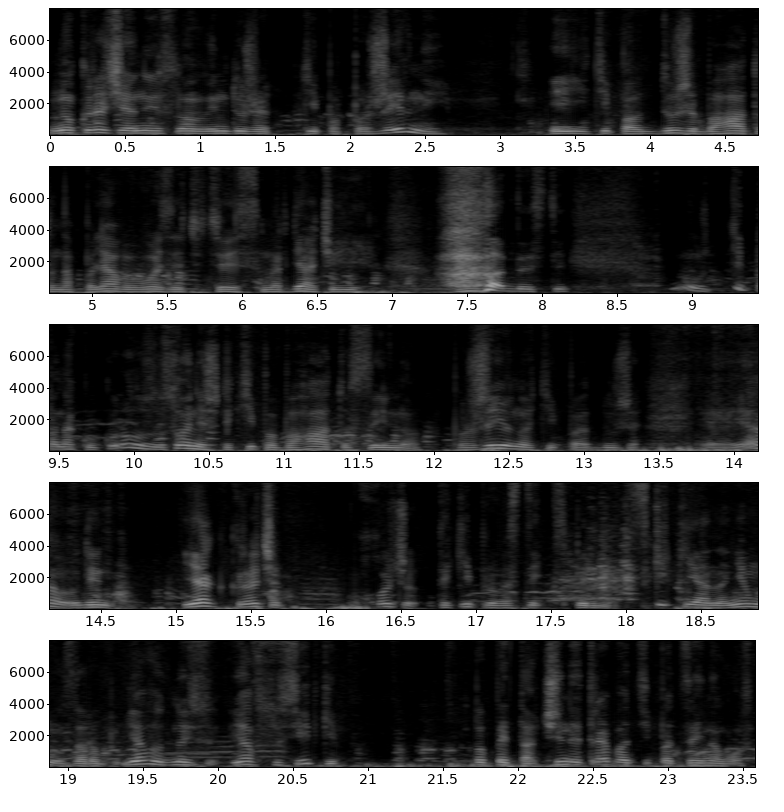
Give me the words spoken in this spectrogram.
Ну, коротше, одним словом, він дуже типу, поживний. І типу, дуже багато на поля вивозять цієї смердячої гадості. Ну, типу на кукурузу, соняшник, типу, багато, сильно поживно, типу, дуже. Е, Я один. Я, коротше, хочу такий провести експеримент. Скільки я на ньому зароблю? Я в су- я в сусідки попитав, чи не треба типу, цей навоз.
